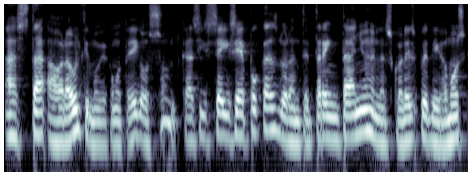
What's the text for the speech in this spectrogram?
hasta ahora último, que como te digo, son casi seis épocas durante 30 años en las cuales, pues digamos,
